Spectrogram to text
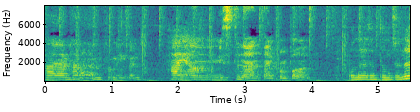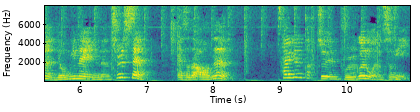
Hi, I'm Hannah. I'm from England. Hi, I'm Justyna and I'm from Poland. 오늘의 전통주는 용인에 있는 술샘에서 나오는 살균탁주인 붉은 원숭이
